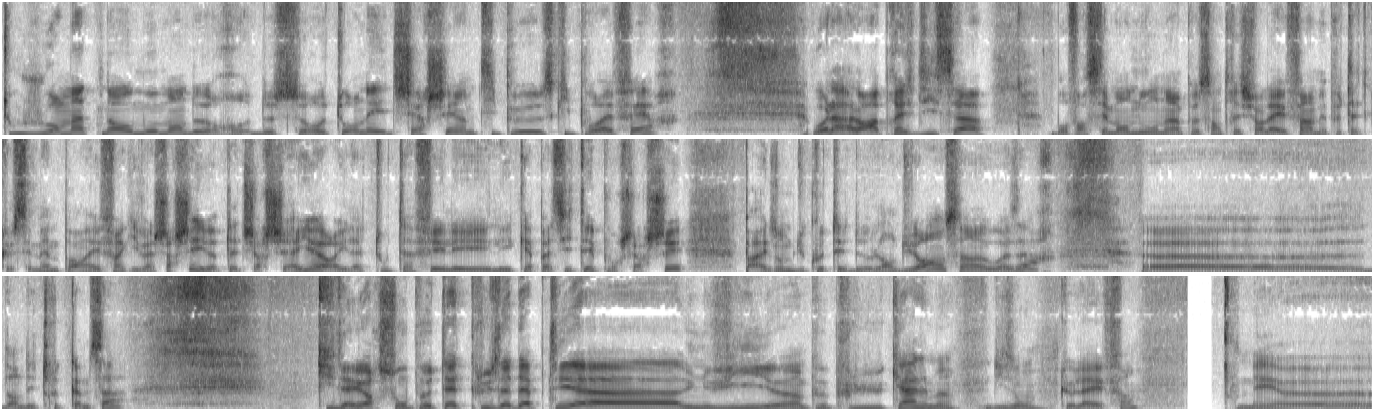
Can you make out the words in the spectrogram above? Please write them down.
toujours maintenant au moment de, se retourner et de chercher un petit peu ce qu'il pourrait faire. Voilà, alors après je dis ça, bon forcément nous on est un peu centré sur la F1, mais peut-être que c'est même pas en F1 qu'il va chercher, il va peut-être chercher ailleurs, il a tout à fait les, les capacités pour chercher, par exemple du côté de l'endurance, hein, au hasard, euh, dans des trucs comme ça qui d'ailleurs sont peut-être plus adaptés à une vie euh, un peu plus calme, disons, que la F1. Mais, euh,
